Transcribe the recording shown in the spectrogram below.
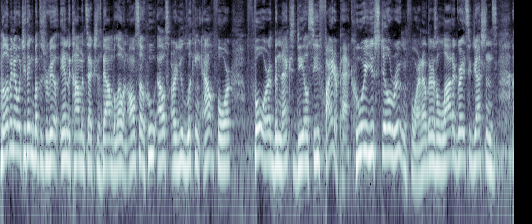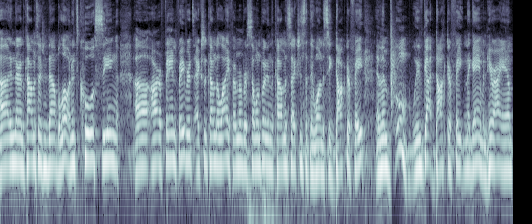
but let me know what you think about this reveal in the comment sections down below. And also, who else are you looking out for for the next DLC fighter pack? Who are you still rooting for? I know there's a lot of great suggestions uh, in there in the comment section down below. And it's cool seeing uh, our fan favorites actually come to life. I remember someone put in the comment sections that they wanted to see Dr. Fate. And then boom, we've got Dr. Fate in the game. And here I am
